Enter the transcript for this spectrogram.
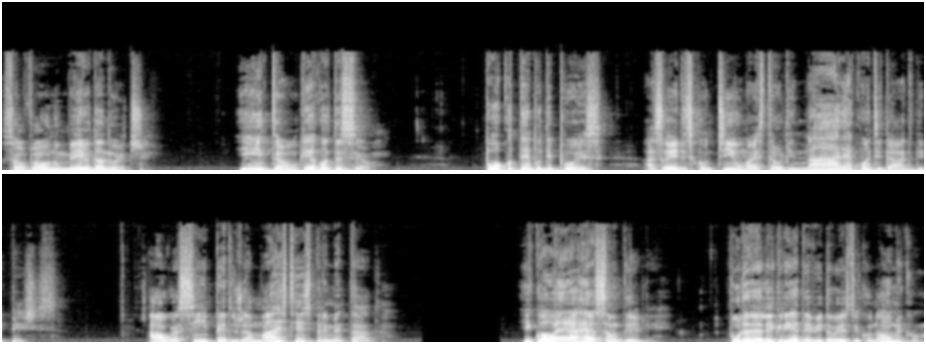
só vão no meio da noite. E então, o que aconteceu? Pouco tempo depois, as redes continham uma extraordinária quantidade de peixes. Algo assim Pedro jamais tinha experimentado. E qual é a reação dele? Pula de alegria devido ao êxito econômico?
